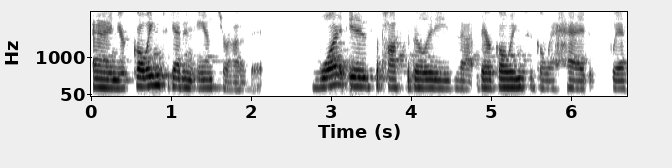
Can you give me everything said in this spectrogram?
and you're going to get an answer out of it, what is the possibility that they're going to go ahead with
